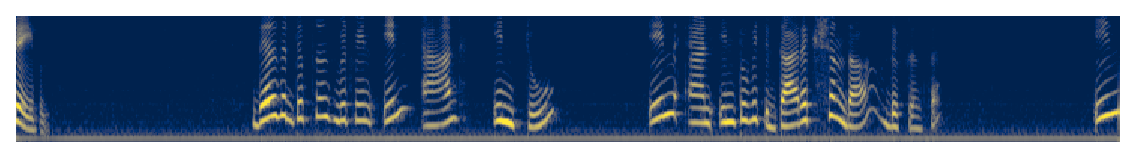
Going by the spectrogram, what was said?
table there is a difference between in and into in and into which direction the difference है in,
